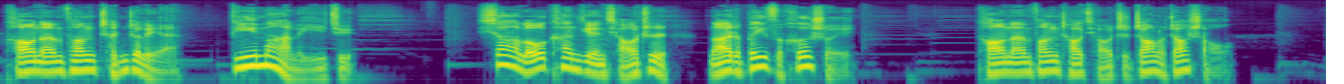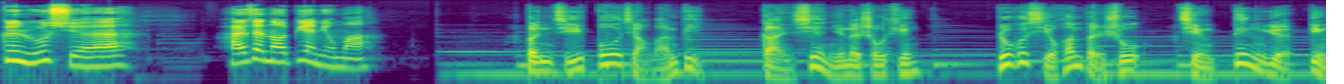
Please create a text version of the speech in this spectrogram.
陶南方沉着脸低骂了一句，下楼看见乔治拿着杯子喝水，陶南方朝乔治招了招手，跟如雪还在闹别扭吗？本集播讲完毕，感谢您的收听，如果喜欢本书，请订阅并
